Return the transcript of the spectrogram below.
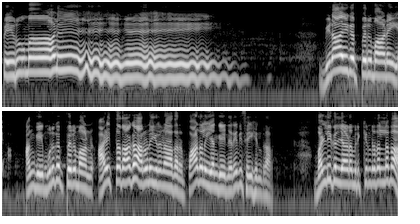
பெருமாள். விநாயகப் பெருமானை அங்கே முருகப்பெருமான் அழைத்ததாக அருணகிரிநாதர் பாடலை அங்கே நிறைவு செய்கின்றார். வள்ளி கல்யாணம் இருக்கின்றதல்லவா?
